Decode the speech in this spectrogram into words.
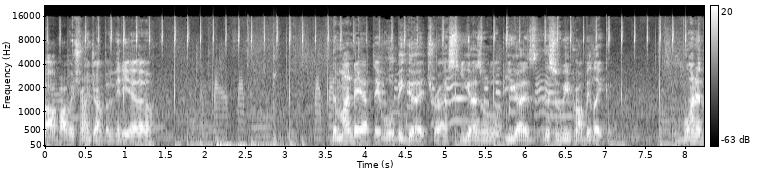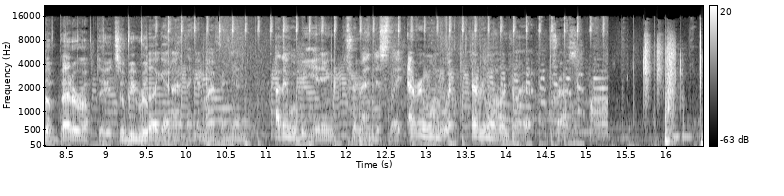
I'll probably try and drop a video. The Monday update will be good, trust. You guys will, you guys, this will be probably like one of the better updates. It'll be really really good, I think, in my opinion. I think we'll be eating tremendously. Everyone will. everyone will enjoy it. Trust.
